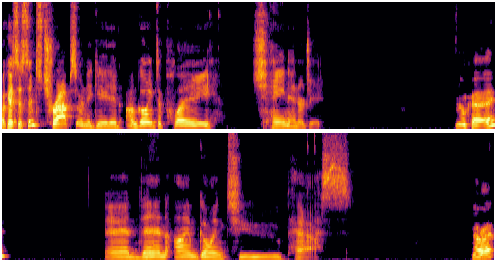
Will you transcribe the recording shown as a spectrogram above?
Okay, so since traps are negated, I'm going to play Chain Energy. okay. And then I'm going to pass. Alright.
